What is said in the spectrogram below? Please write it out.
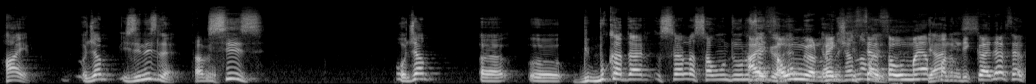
Hayır. Hocam izninizle. Tabii. Siz hocam e, e, bu kadar ısrarla savunduğunuza Hayır göre savunmuyorum. Ben kişisel anlamayın. savunma yapmadım. Yani Dikkat edersen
